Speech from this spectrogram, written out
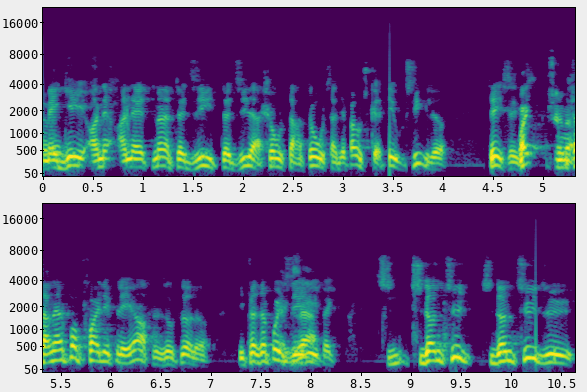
Mais Guy, honnêtement, tu as dit, dit la chose tantôt, ça dépend où tu es aussi. Là. Oui, ils s'en allaient pas pour faire les playoffs, les autres là. Ils ne faisaient pas les séries. Tu, donnes-tu donnes du,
